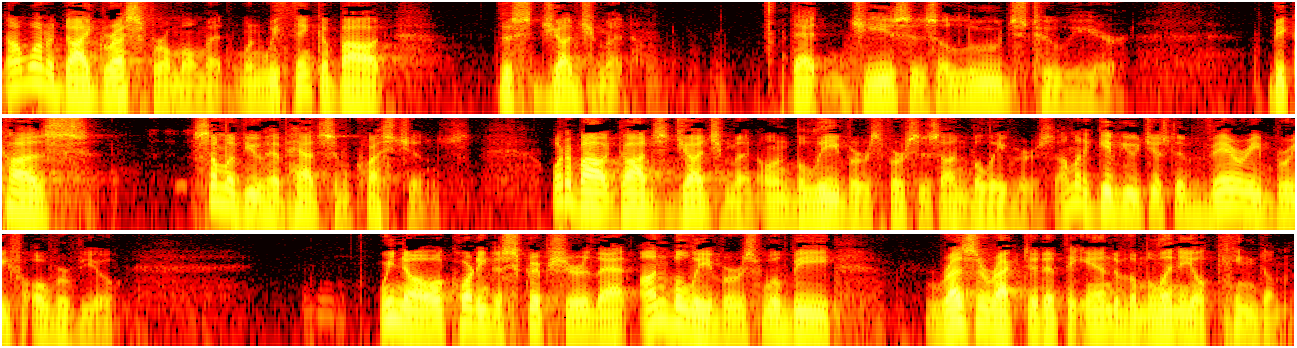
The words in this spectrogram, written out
Now, I want to digress for a moment when we think about this judgment that Jesus alludes to here, because some of you have had some questions. What about God's judgment on believers versus unbelievers? I'm going to give you just a very brief overview. We know, according to Scripture, that unbelievers will be resurrected at the end of the millennial kingdom.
